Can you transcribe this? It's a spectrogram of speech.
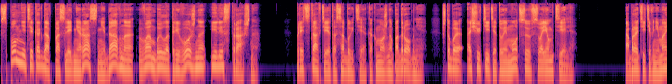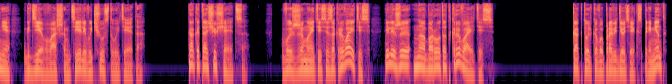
Вспомните, когда в последний раз, недавно, вам было тревожно или страшно. Представьте это событие как можно подробнее, чтобы ощутить эту эмоцию в своем теле. Обратите внимание, где в вашем теле вы чувствуете это. Как это ощущается? Вы сжимаетесь и закрываетесь, или же, наоборот, открываетесь? Как только вы проведете эксперимент,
